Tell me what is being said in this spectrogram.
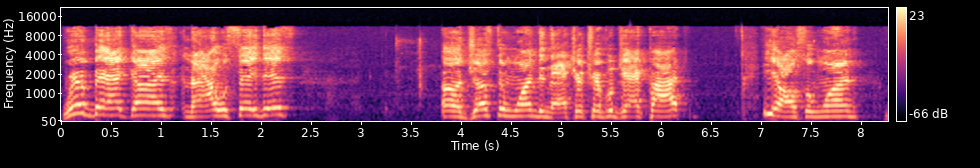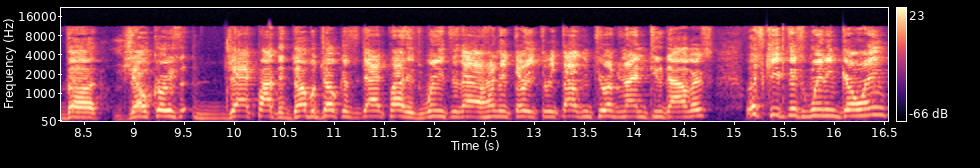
we're back, guys. Now I will say this: uh, Justin won the natural triple jackpot. He also won the Joker's jackpot, the double Joker's jackpot. His winnings is at one hundred thirty-three thousand two hundred ninety-two dollars. Let's keep this winning going.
